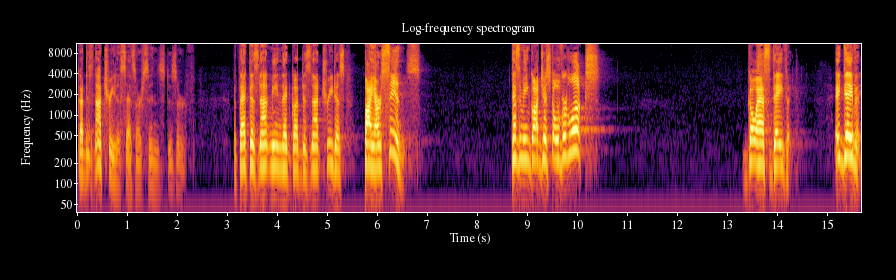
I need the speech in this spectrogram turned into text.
God does not treat us as our sins deserve. But that does not mean that God does not treat us by our sins. Doesn't mean God just overlooks. Go ask David. Hey, David,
